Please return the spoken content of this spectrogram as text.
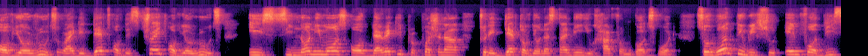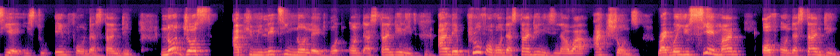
of your roots, right, the depth of the strength of your roots is synonymous or directly proportional to the depth of the understanding you have from God's word. So, one thing we should aim for this year is to aim for understanding, not just accumulating knowledge, but understanding it. And the proof of understanding is in our actions, right? When you see a man of understanding,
